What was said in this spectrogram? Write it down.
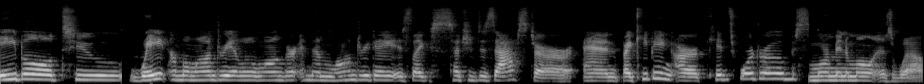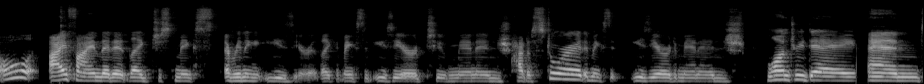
able to wait on the laundry a little longer and then laundry day is like such a disaster. And by keeping our kids wardrobes more minimal as well i find that it like just makes everything easier. Like it makes it easier to manage how to store it. It makes it easier to manage laundry day. And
